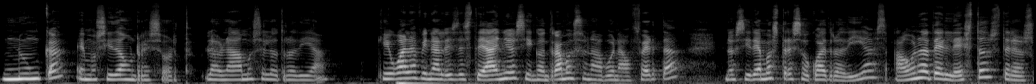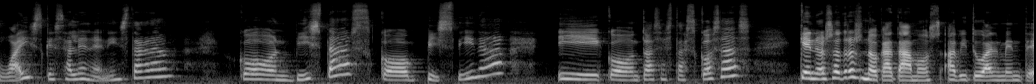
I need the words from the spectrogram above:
nunca hemos ido a un resort. Lo hablábamos el otro día. Que igual a finales de este año, si encontramos una buena oferta, nos iremos tres o cuatro días a un hotel de estos, de los guays que salen en Instagram, con vistas, con piscina y con todas estas cosas que nosotros no catamos habitualmente.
